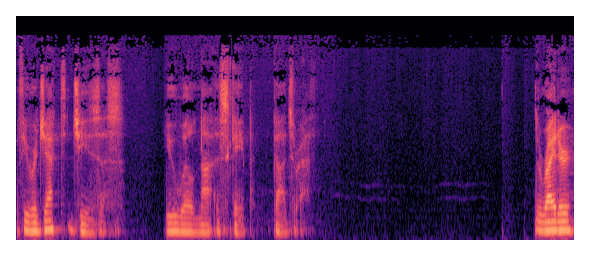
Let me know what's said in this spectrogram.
if you reject Jesus, you will not escape God's wrath. The writer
